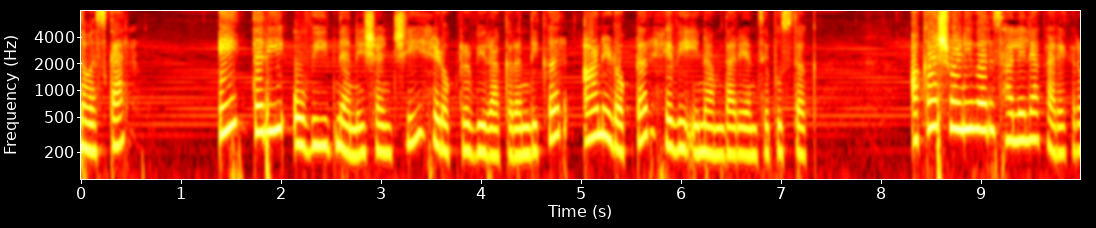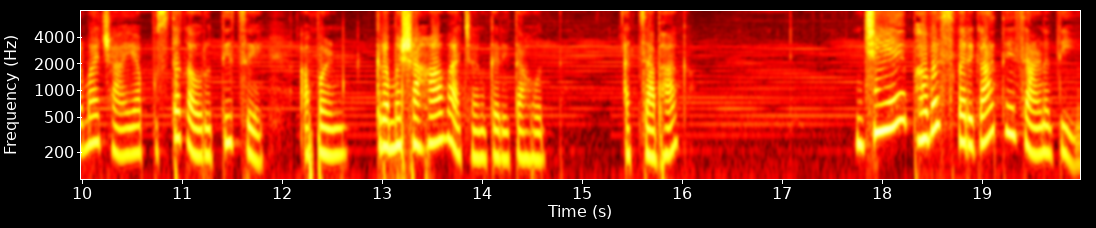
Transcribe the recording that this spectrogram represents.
नमस्कार. एक तरी ओवी ज्ञानेशांची हे डॉक्टर वीरा करंदीकर आणि डॉक्टर हेवी इनामदार यांचे पुस्तक. आकाशवाणीवर झालेल्या कार्यक्रमाच्या या पुस्तक आवृत्तीचे आपण क्रमशः वाचन करीत आहोत. आजचा भाग जिये भवस्वर्गाते जाणती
